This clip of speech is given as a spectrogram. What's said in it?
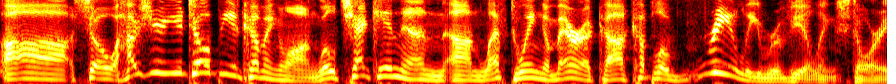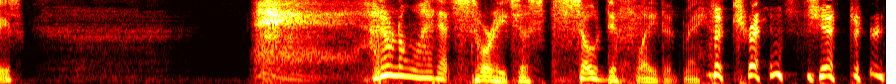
Uh, so, how's your utopia coming along? We'll check in on, on Left Wing America. A couple of really revealing stories. I don't know why that story just so deflated me. The transgender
